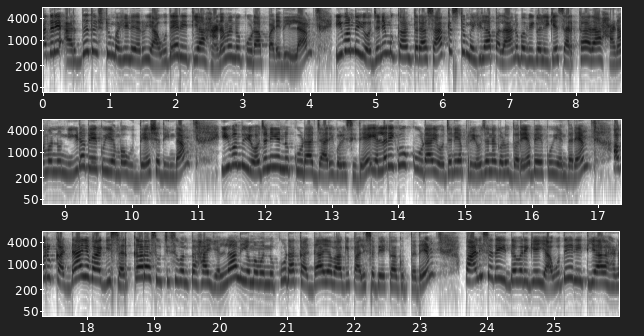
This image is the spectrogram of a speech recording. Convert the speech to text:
ಆದರೆ ಅರ್ಧದಷ್ಟು ಮಹಿಳೆಯರು ಯಾವುದೇ ರೀತಿಯ ಹಣವನ್ನು ಕೂಡ ಪಡೆದಿಲ್ಲ. ಈ ಒಂದು ಯೋಜನೆ ಮುಖಾಂತರ ಸಾಕಷ್ಟು ಮಹಿಳಾ ಫಲಾನುಭವಿಗಳಿಗೆ ಸರ್ಕಾರ ಹಣವನ್ನು ನೀಡಬೇಕು ಎಂಬ ಉದ್ದೇಶದಿಂದ ಈ ಒಂದು ಯೋಜನೆಯನ್ನು ಕೂಡ ಜಾರಿಗೊಳಿಸಿದೆ. ಎಲ್ಲರಿಗೂ ಕೂಡ ಯೋಜನೆಯ ಪ್ರಯೋಜನಗಳು ದೊರೆಯಬೇಕು ಎಂದರೆ ಅವರು ಕಡ್ಡಾಯವಾಗಿ ಸರ್ಕಾರ ಸೂಚಿಸುವಂತಹ ಎಲ್ಲ ನಿಯಮವನ್ನು ಕೂಡ ಕಡ್ಡಾಯವಾಗಿ ಪಾಲಿಸಬೇಕಾಗುತ್ತದೆ. ಪಾಲಿಸದೇ ಇದ್ದವರಿಗೆ ಯಾವುದೇ ರೀತಿಯ ಹಣ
